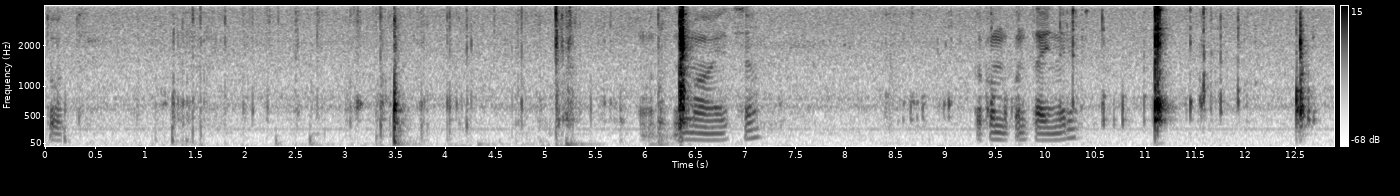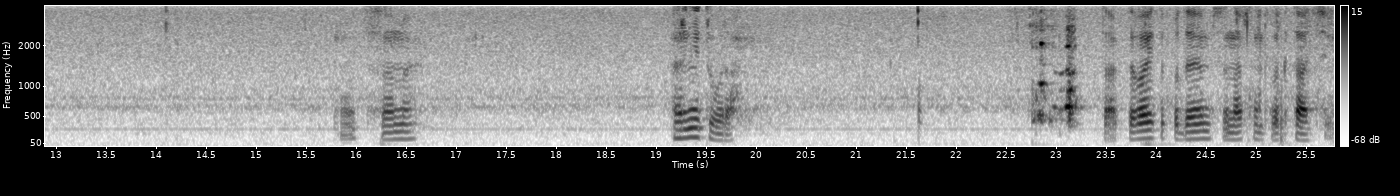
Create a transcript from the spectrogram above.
тут От, знімається в такому контейнері. От саме гарнітура. Так, давайте подивимося на комплектацію.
